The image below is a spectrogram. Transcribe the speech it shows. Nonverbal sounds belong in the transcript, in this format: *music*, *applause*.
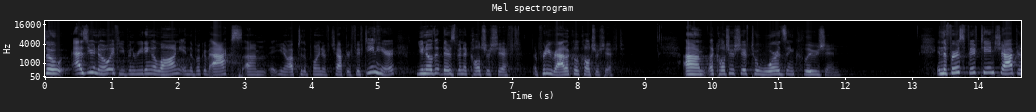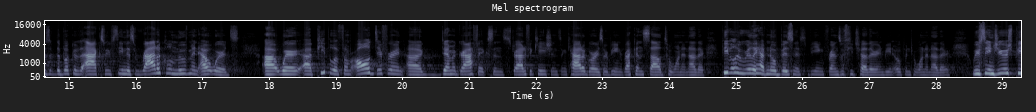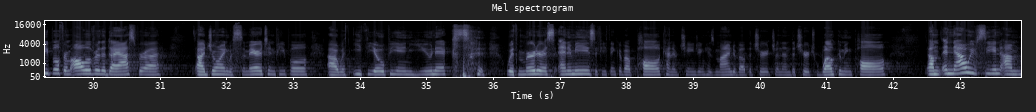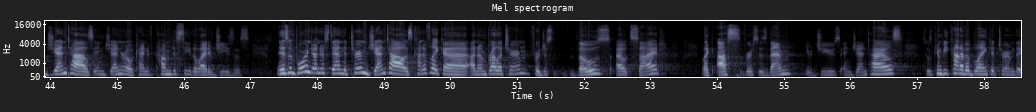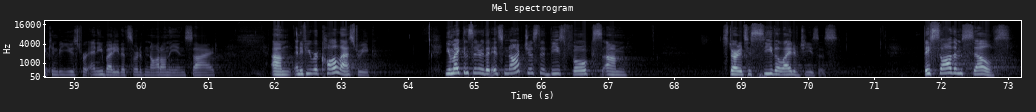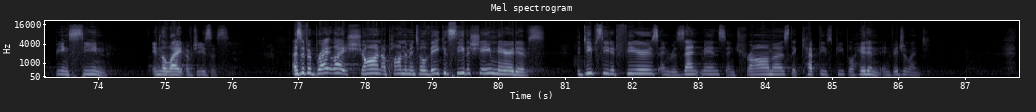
So, as you know, if you've been reading along in the book of Acts, um, you know, up to the point of chapter 15 here, you know that there's been a culture shift, a pretty radical culture shift, um, a culture shift towards inclusion. In the first 15 chapters of the book of Acts, we've seen this radical movement outwards uh, where uh, people from all different uh, demographics and stratifications and categories are being reconciled to one another. People who really have no business being friends with each other and being open to one another. We've seen Jewish people from all over the diaspora uh, join with Samaritan people, uh, with Ethiopian eunuchs, *laughs* with murderous enemies. If you think about Paul kind of changing his mind about the church and then the church welcoming Paul. Um, and now we've seen um, Gentiles in general kind of come to see the light of Jesus. And it's important to understand the term Gentile is kind of like a, an umbrella term for just those outside, like us versus them, you Jews and Gentiles. So it can be kind of a blanket term that can be used for anybody that's sort of not on the inside. Um, and if you recall last week, you might consider that it's not just that these folks um, started to see the light of Jesus, they saw themselves being seen in the light of Jesus as if a bright light shone upon them until they could see the shame narratives, the deep seated fears and resentments and traumas that kept these people hidden and vigilant.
